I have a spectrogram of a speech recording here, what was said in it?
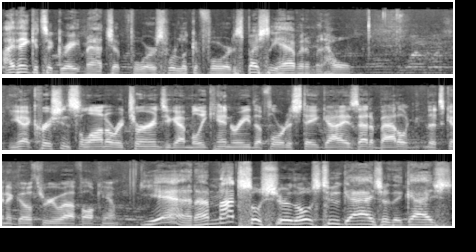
I think it's a great matchup for us. We're looking forward, especially having them at home. You got Cristian Solano returns. You got Malik Henry, the Florida State guy. Is that a battle that's going to go through uh, fall camp? Yeah, and I'm not so sure those two guys are the guys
